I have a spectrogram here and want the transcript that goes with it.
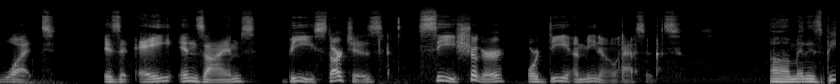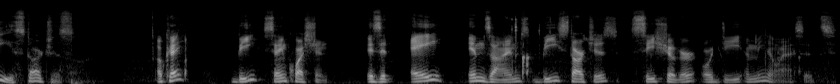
what? Is it A. Enzymes, B. Starches, C. Sugar, or D. Amino acids? Um, it is B starches. Okay. B. Same question. Is it A. Enzymes, B. Starches, C. Sugar, or D. Amino acids?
